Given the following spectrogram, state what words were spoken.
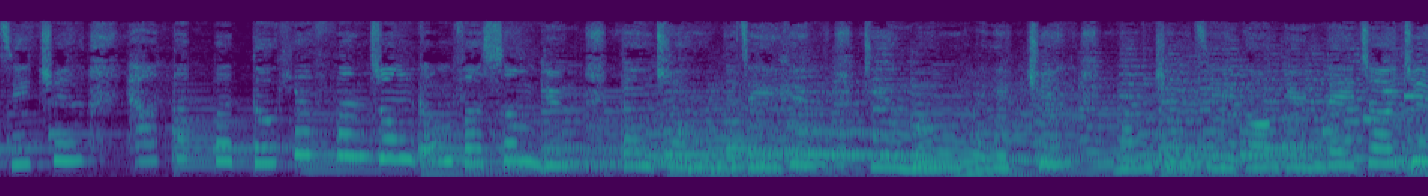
自尊，也得不到一分钟感化心愿。兜错个字圈，跳舞下亦转，舞想自觉原地再转，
